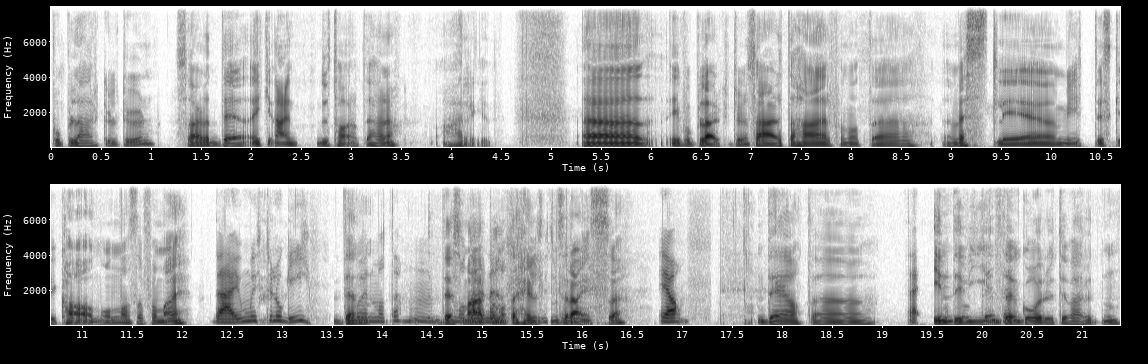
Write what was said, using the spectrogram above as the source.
populærkulturen så er det det ikke, Nei, du tar opp det her, ja. Å, herregud. Eh, I populærkulturen så er dette her på en måte den vestlige, mytiske kanoen, altså for meg. Det er jo mytologi, på en måte. Mm, det som er på en måte heltens reise, Ja. det at uh, Det individet går ut i verden,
